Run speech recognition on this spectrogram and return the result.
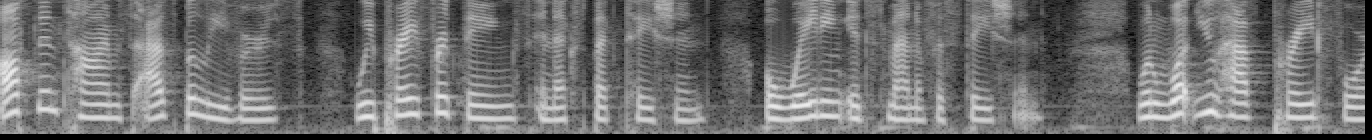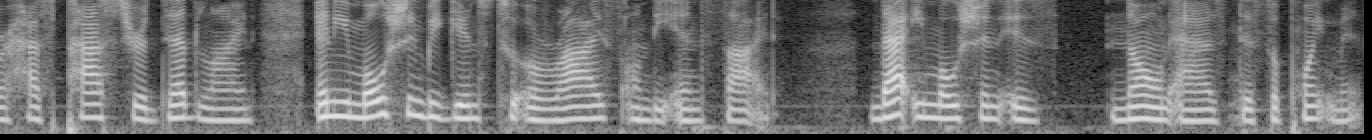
Oftentimes, as believers, we pray for things in expectation, awaiting its manifestation. When what you have prayed for has passed your deadline, an emotion begins to arise on the inside. That emotion is known as disappointment.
